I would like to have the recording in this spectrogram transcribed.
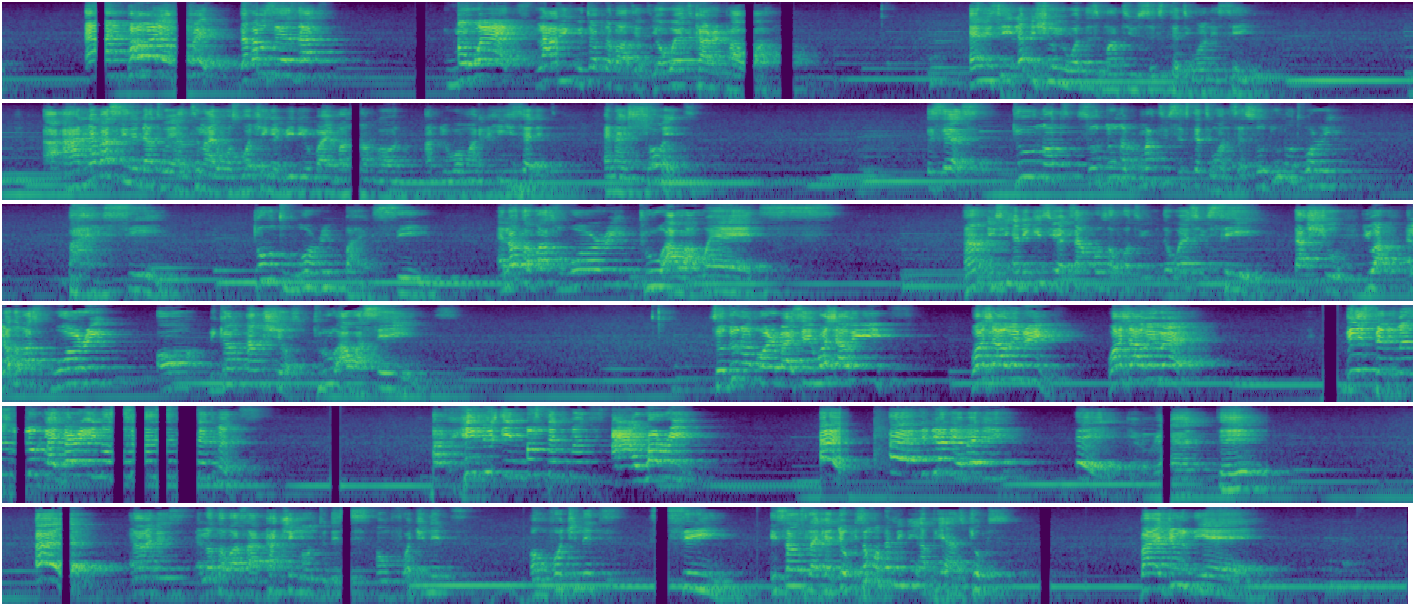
empower your faith. The Bible says that your words, last week we talked about it, your words carry power. And you see, let me show you what this Matthew 6 31 is saying. I, had never seen it that way until I was watching a video by a man of God, Andrew Wommack. He said it, and I saw it. It says, do not, so do not, Matthew 6 31, says, so do not worry by saying. Don't worry by saying. A lot of us worry through our words. Huh? You see, and it gives you examples of what you the words you say that show you are a lot of us worry or become anxious through our sayings. So do not worry by saying, What shall we eat? What shall we drink? What shall we wear? These statements look like very innocent statements. But hidden in those statements are worry. Hey, hey, did you Hey, hey, hey. Nowadays, a lot of us are catching on unfortunate, unfortunate saying. It sounds like a joke. Some of them even appear as jokes. By June, yeah,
